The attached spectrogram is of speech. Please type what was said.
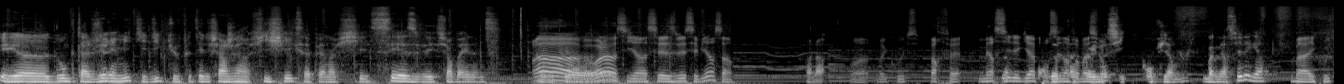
Et euh, donc, tu as Jérémy qui dit que tu peux télécharger un fichier qui s'appelle un fichier CSV sur Binance. Ah, bah euh, voilà, s'il y a un CSV, c'est bien ça. Voilà. Ouais, bah écoute, parfait. Merci les gars pour ces informations. Aussi confirme. Bah merci les gars. Bah écoute,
